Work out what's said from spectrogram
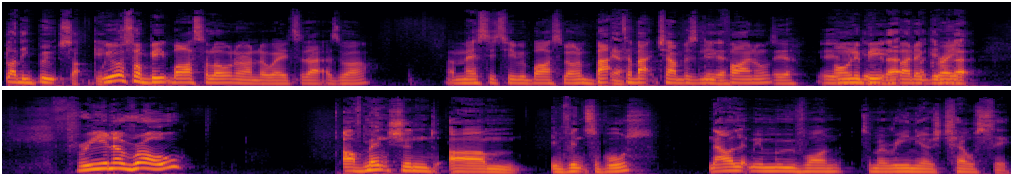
bloody boots up, We also beat Barcelona on the way to that as well. A Messi team with Barcelona, back to back Champions League Yeah, finals. yeah, yeah, Only I'll give you beaten by the I'll great three in a row. I've mentioned um, Invincibles. Now let me move on to Mourinho's Chelsea.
